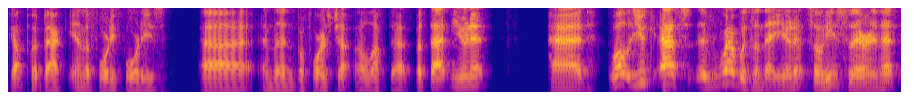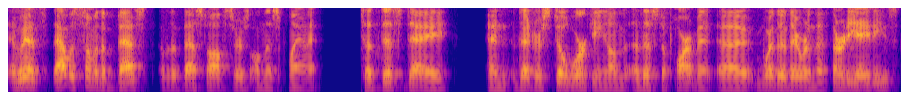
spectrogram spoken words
got put back in the 4040s, uh, and then before I left that. But that unit had well, you asked Webb was in that unit, so he's there, and that that was some of the best of the best officers on this planet to this day, and that are still working on this department, uh, whether they were in the 3080s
